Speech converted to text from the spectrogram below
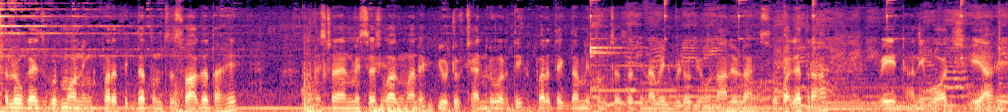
हॅलो गाईज गुड मॉर्निंग परत एकदा तुमचं स्वागत आहे. Mr and Mrs Waghmare YouTube चॅनलवरती परत एकदा मी तुमच्यासाठी नवीन व्हिडिओ घेऊन आलेलो आहे. सो बघत राहा. वेट आणि वॉच हे आहे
